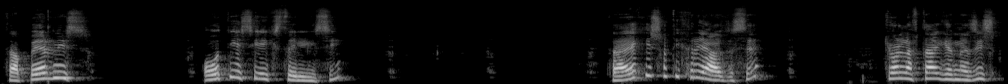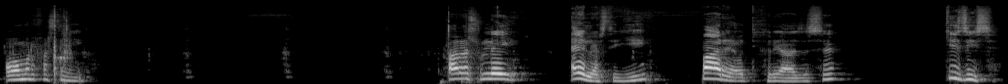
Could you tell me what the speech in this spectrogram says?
θα παίρνεις ό,τι εσύ έχεις θελήσει, θα έχεις ό,τι χρειάζεσαι και όλα αυτά για να ζεις όμορφα στη γη. Άρα σου λέει, έλα στη γη, πάρε ό,τι χρειάζεσαι και ζήσε.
